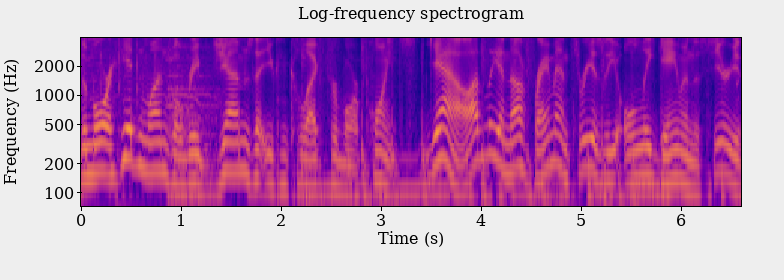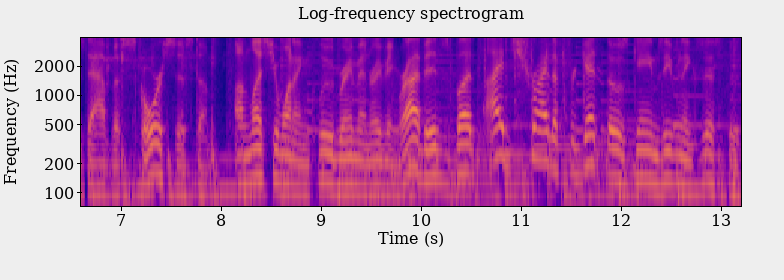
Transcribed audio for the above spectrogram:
The more hidden ones will reap gems that you can collect for more points. Yeah, oddly enough, Rayman 3 is the only game in the series to have a score system. Unless you want to include Rayman Raving Rabbids, but I'd try to forget those games even existed.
